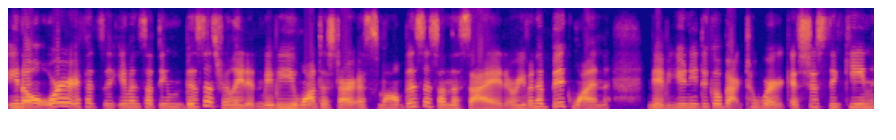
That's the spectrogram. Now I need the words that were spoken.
You know, or if it's even something business related, maybe you want to start a small business on the side or even a big one. Maybe you need to go back to work. It's just thinking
